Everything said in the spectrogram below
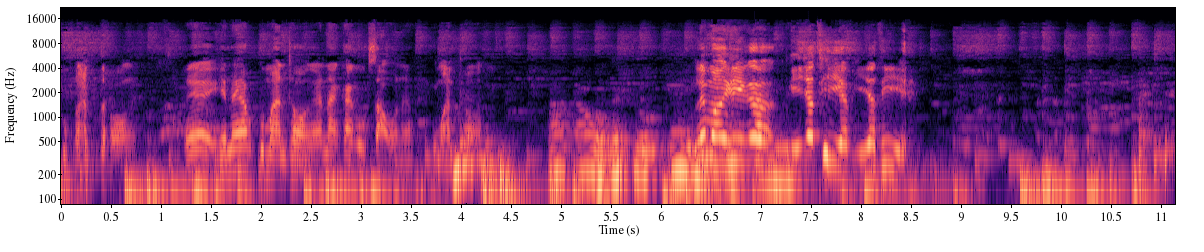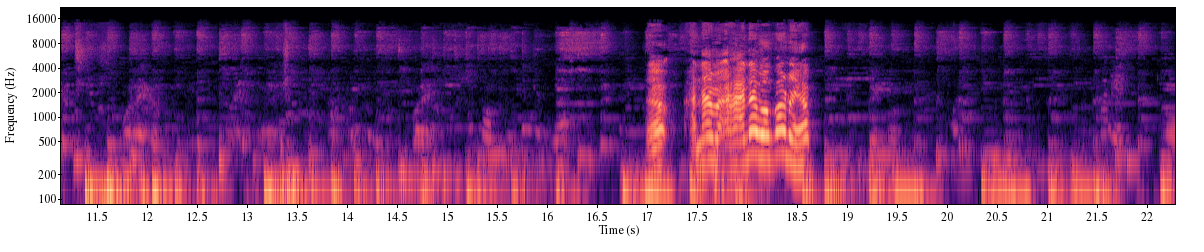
กุมารทองเอ้ยเห็นไหมครับกุมารทองนั่งข้างกกเสานะกุมารทองแล้วมองทีก็ผีเจ้าที่ครับผีเจ้าที่ นะครับหันหน้ามาหันหน้ามองกล้องหน่อยครับอ๋อ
